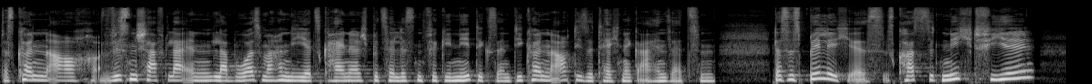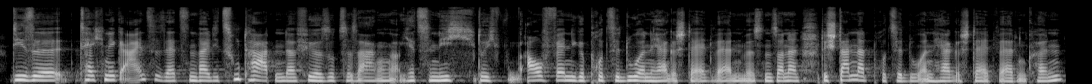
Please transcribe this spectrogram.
Das können auch Wissenschaftler in Labors machen, die jetzt keine Spezialisten für Genetik sind. Die können auch diese Technik einsetzen. Dass es billig ist. Es kostet nicht viel, diese Technik einzusetzen, weil die Zutaten dafür sozusagen jetzt nicht durch aufwendige Prozeduren hergestellt werden müssen, sondern durch Standardprozeduren hergestellt werden können.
